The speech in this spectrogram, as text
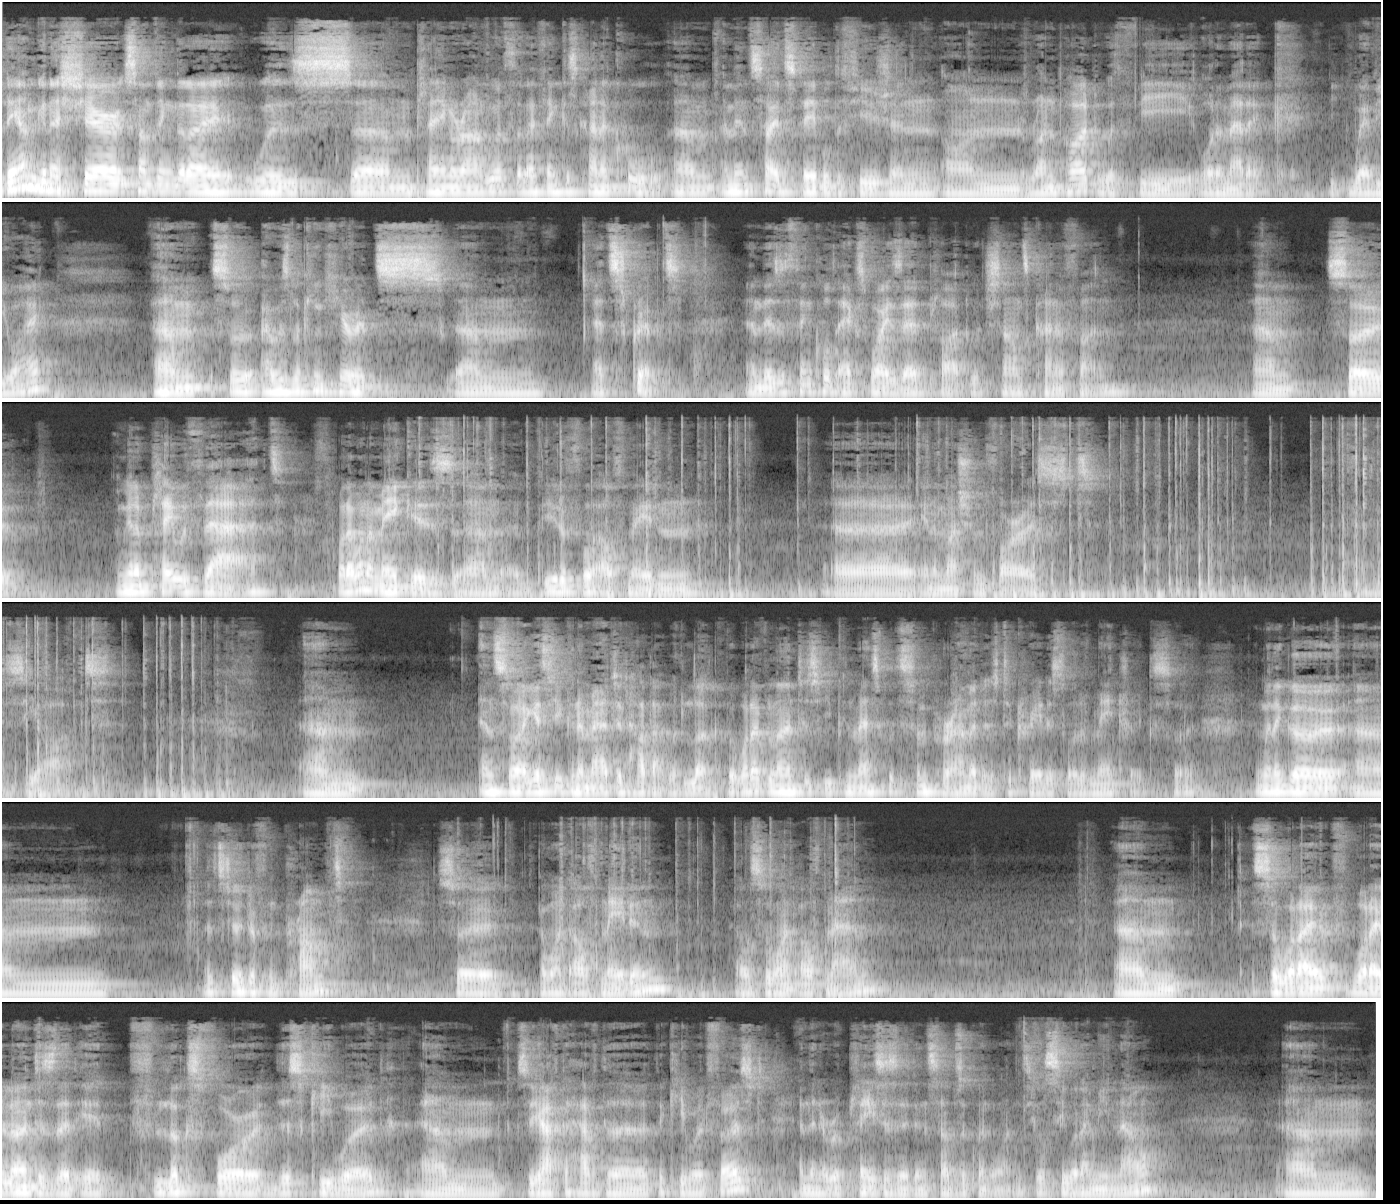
Today I'm going to share something that I was um, playing around with that I think is kind of cool. Um, I'm inside Stable Diffusion on RunPod with the automatic web UI. Um, so I was looking here at, um, at scripts, and there's a thing called XYZ plot, which sounds kind of fun. Um, so I'm going to play with that. What I want to make is um, a beautiful elf maiden uh, in a mushroom forest fantasy art. Um, and so I guess you can imagine how that would look. But what I've learned is you can mess with some parameters to create a sort of matrix. So I'm going to go, um, let's do a different prompt. So I want elf maiden. I also want elf man. Um, so what I've what I learned is that it looks for this keyword. Um, so you have to have the, the keyword first, and then it replaces it in subsequent ones. You'll see what I mean now. Um,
